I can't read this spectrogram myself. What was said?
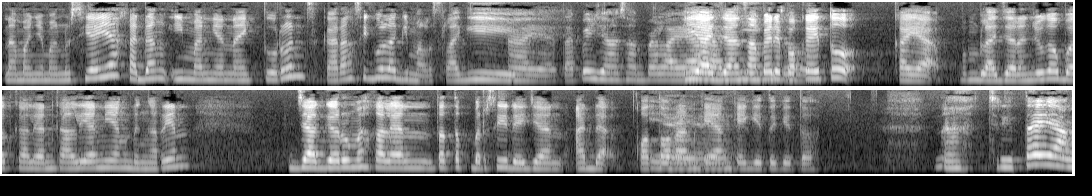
namanya manusia ya kadang imannya naik turun. Sekarang sih gue lagi males lagi. nah ya tapi jangan sampai lah ya Iya, jangan sampai deh gitu. pokoknya itu kayak pembelajaran juga buat kalian-kalian yang dengerin jaga rumah kalian tetap bersih deh jangan ada kotoran Iya, iya, kayak yang iya. kayak gitu-gitu. Nah, cerita yang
